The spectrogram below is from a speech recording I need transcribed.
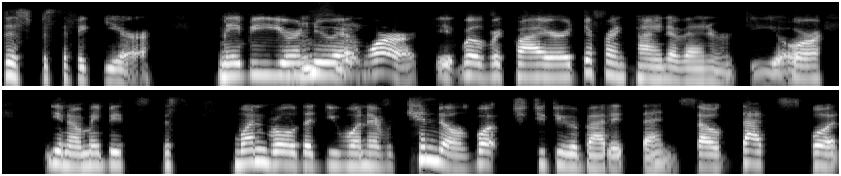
this specific year. Maybe you're new at Mhm. work. It will require a different kind of energy or, you know, maybe it's this one role that you want to rekindle. What should you do about it then? So that's what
